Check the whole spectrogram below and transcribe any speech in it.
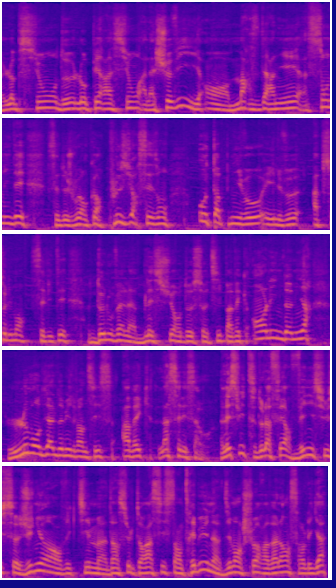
l'option de l'opération à la cheville en mars dernier. Son idée, c'est de jouer encore plusieurs saisons au top niveau et il veut absolument s'éviter de nouvelles blessures de ce type avec en ligne de mire le mondial 2026 avec la Célessao. Les suites de l'affaire Vinicius Junior, victime d'insultes racistes en tribune dimanche soir à Valence en Liga.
